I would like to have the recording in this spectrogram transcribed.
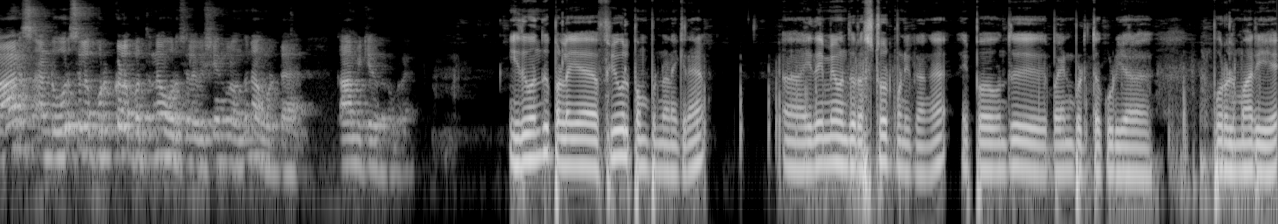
கார்ஸ் அண்ட் ஒரு சில பொருட்களை பற்றின ஒரு சில விஷயங்களை வந்து நான் உங்கள்கிட்ட காமிக்க விரும்புகிறேன் இது வந்து பழைய ஃபியூல் பம்ப்னு நினைக்கிறேன். இதையுமே வந்து ரெஸ்டோர் பண்ணியிருக்காங்க இப்போ வந்து பயன்படுத்தக்கூடிய பொருள் மாதிரியே.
